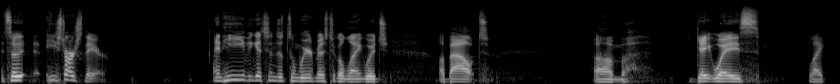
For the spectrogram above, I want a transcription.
And so he starts there. And he even gets into some weird mystical language about um, gateways, like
